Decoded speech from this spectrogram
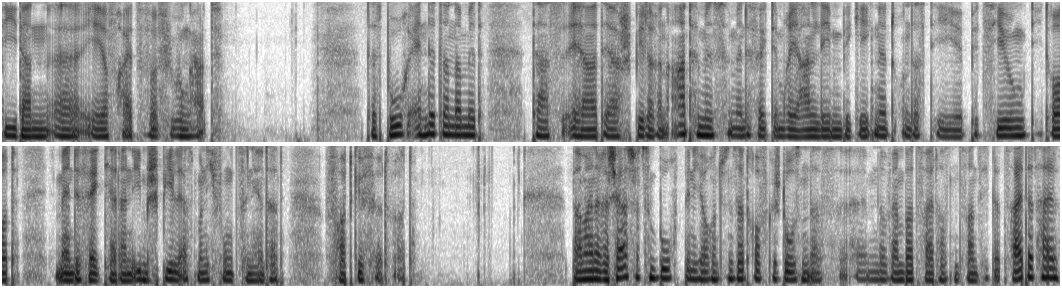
die dann äh, er frei zur Verfügung hat. Das Buch endet dann damit, dass er der Spielerin Artemis im Endeffekt im realen Leben begegnet und dass die Beziehung, die dort im Endeffekt ja dann im Spiel erstmal nicht funktioniert hat, fortgeführt wird. Bei meiner Recherche zum Buch bin ich auch in Schünzer darauf gestoßen, dass äh, im November 2020 der zweite Teil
